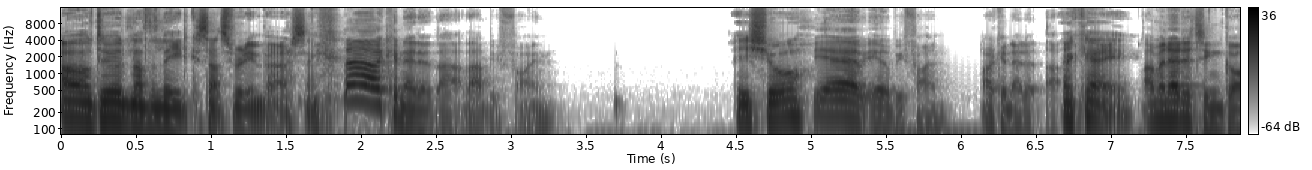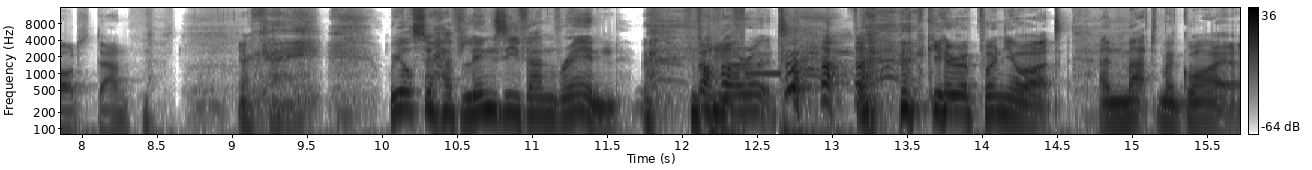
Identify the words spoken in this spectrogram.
I'll do another lead because that's really embarrassing. No, I can edit that. That'd be fine. Are you sure? Yeah, it'll be fine. I can edit that. Okay. I'm an editing god, Dan. Okay. We also have Lindsay Van Ryn, Marut Kira Punyawat, and Matt Maguire.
